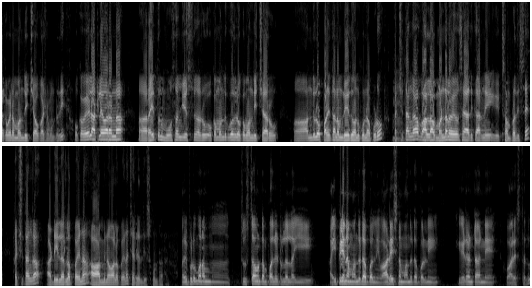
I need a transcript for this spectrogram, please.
రకమైన మందు ఇచ్చే అవకాశం ఉంటుంది. ఒకవేళ అట్లా ఎవరన్నా ఆ, రైతును మోసం చేస్తున్నారు. ఒక మందుకు బదులు ఒక మందు ఇచ్చారు. అందులో పనితనం లేదు అనుకున్నప్పుడు ఖచ్చితంగా వాళ్ళ మండల వ్యవసాయ అధికారిని సంప్రదిస్తే ఖచ్చితంగా ఆ డీలర్ల పైన ఆ అమ్మిన వాళ్ళపైన చర్యలు తీసుకుంటారు. మరి ఇప్పుడు మనం చూస్తూ ఉంటాం పల్లెటూళ్ళల్లో ఈ అయిపోయిన మందు డబ్బాల్ని వాడేసిన మందు డబ్బాల్ని ఏడంటాన్నే వారేస్తారు.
